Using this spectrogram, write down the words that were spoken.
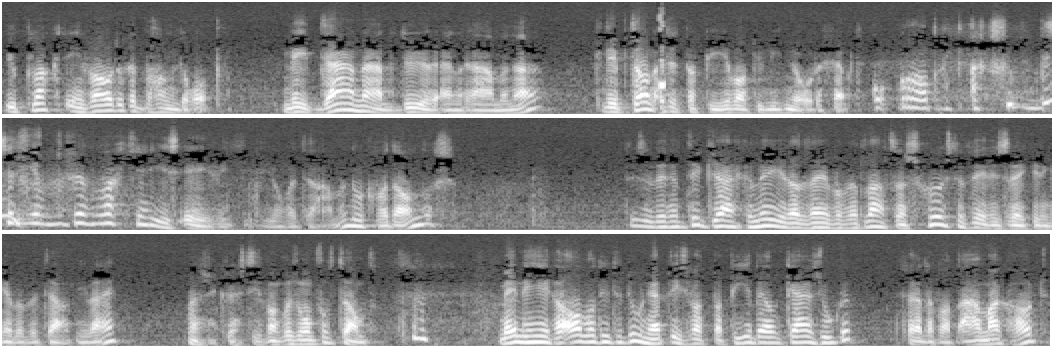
U plakt eenvoudig het behang erop, meet daarna de deuren en ramen na, knip dan uit het papier wat u niet nodig hebt. Oh, Roderick, alsjeblieft. Zeg, wacht jij eens eventjes, jonge dame, nog wat anders. Het is alweer een dik jaar geleden dat wij voor het laatst een schoorsteenvegersrekening hebben betaald, nietwaar? Dat is een kwestie van gezond verstand. Mijn heren, al wat u te doen hebt is wat papier bij elkaar zoeken. Verder wat aanmaakhout.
